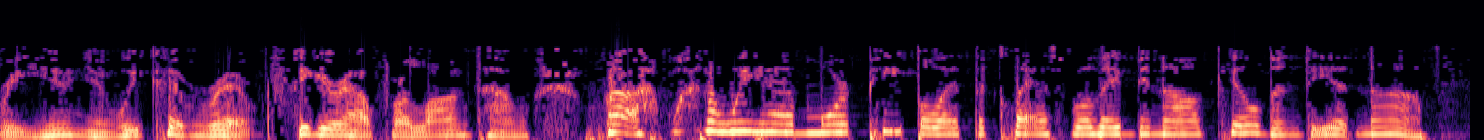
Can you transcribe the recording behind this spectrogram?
reunion, we couldn't re- figure out for a long time, why, why don't we have more people at the class? Well, they've been all killed in Vietnam.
